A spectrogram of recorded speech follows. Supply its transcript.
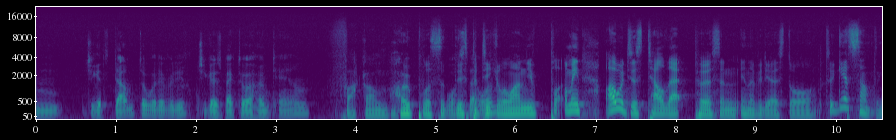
Mm, she gets dumped or whatever it is. She goes back to her hometown. fuck, I'm hopeless at What's this that one? particular one. You've, pl- I mean, I would just tell that person in the video store to get something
